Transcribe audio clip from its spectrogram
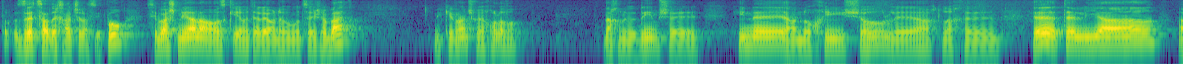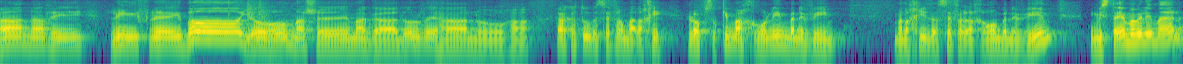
טוב, זה צד אחד של הסיפור. סיבה שנייה למה מזכירים את אליהו הנביא במוצאי שבת? מכיוון שהוא יכול לבוא. אנחנו יודעים שהנה אנוכי שולח לכם את אליה הנביא לפני בו יום השם הגדול והנורא. כך כתוב בספר מלאכי, אלו הפסוקים האחרונים בנביאים. מלאכי זה הספר האחרון בנביאים, הוא מסתיים במילים האלה.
